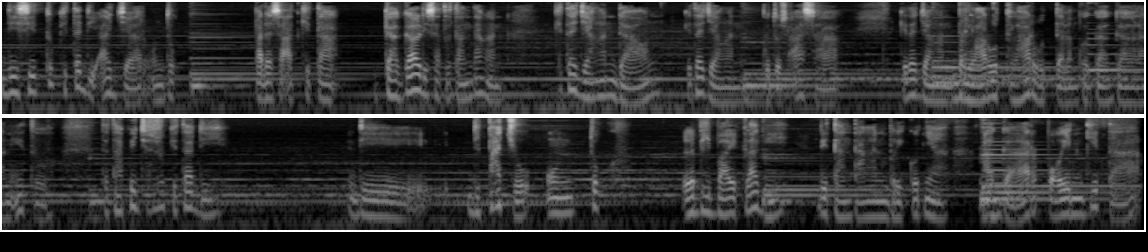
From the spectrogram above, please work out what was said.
di situ kita diajar untuk pada saat kita gagal di satu tantangan, kita jangan down, kita jangan putus asa, kita jangan berlarut-larut dalam kegagalan itu, tetapi justru kita di di dipacu untuk lebih baik lagi di tantangan berikutnya agar poin kita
